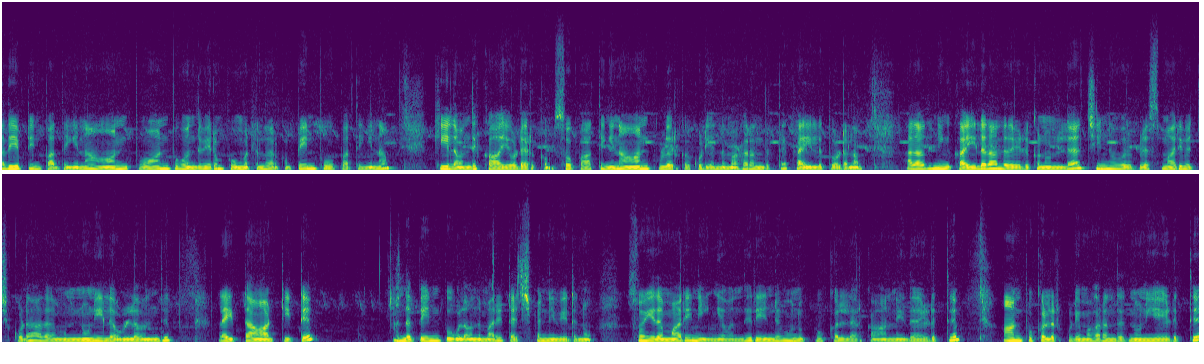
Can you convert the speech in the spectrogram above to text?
அது எப்படின்னு பார்த்தீங்கன்னா ஆண் பூ ஆண் பூ வந்து வெறும் பூ மட்டும்தான் இருக்கும். பெண் பூ பார்த்தீங்கன்னா கீழே வந்து காயோடு இருக்கும். ஸோ பார்த்தீங்கன்னா ஆண் இருக்கக்கூடிய அந்த மகரந்தத்தை கையில் தொடலாம். அதாவது நீங்கள் கையில் தான் அதை எடுக்கணும் இல்லை சின்ன ஒரு ப்ரெஸ் மாதிரி வச்சு கூட அதை நுனியில் உள்ளே வந்து லைட்டாக ஆட்டிட்டு அந்த பெண் பூவில் அந்த மாதிரி டச் பண்ணி விடணும். ஸோ இதை மாதிரி நீங்கள் வந்து ரெண்டு மூணு பூக்களில் இருக்க ஆண் இதை எடுத்து ஆண் பூக்களில் இருக்கக்கூடிய மகரந்த நுனியை எடுத்து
